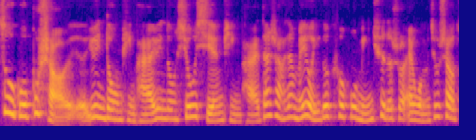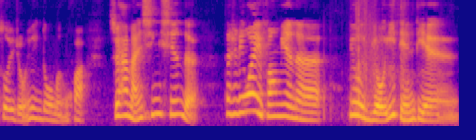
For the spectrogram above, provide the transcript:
做过不少运动品牌、运动休闲品牌，但是好像没有一个客户明确的说，哎，我们就是要做一种运动文化，所以还蛮新鲜的。但是另外一方面呢，又有一点点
